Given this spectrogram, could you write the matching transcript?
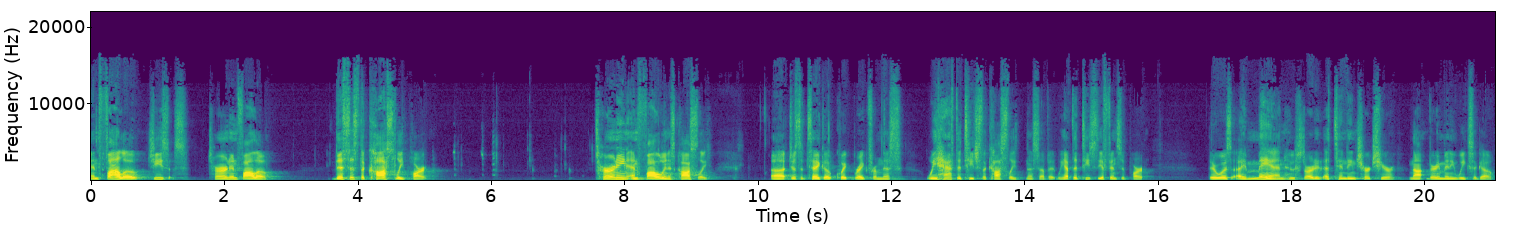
and follow Jesus. Turn and follow. This is the costly part. Turning and following is costly. Uh, just to take a quick break from this, we have to teach the costliness of it. We have to teach the offensive part. There was a man who started attending church here not very many weeks ago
